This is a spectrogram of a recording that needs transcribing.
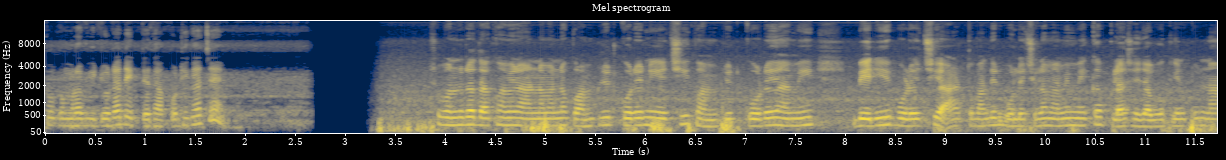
তো তোমরা ভিডিওটা দেখতে থাকো, ঠিক আছে? তো বন্ধুরা দেখো, আমি রান্নাবান্না কমপ্লিট করে নিয়েছি। কমপ্লিট করে আমি বেরিয়ে পড়েছি। আর তোমাদের বলেছিলাম আমি মেকআপ ক্লাসে যাব, কিন্তু না,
